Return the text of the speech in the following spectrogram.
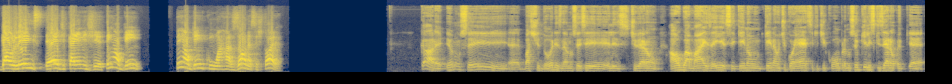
Gaulês, Dead, KNG. Tem alguém, tem alguém com a razão nessa história? Cara, eu não sei é, bastidores, né? Eu não sei se eles tiveram algo a mais aí, se quem não, quem não te conhece, que te compra, não sei o que eles quiseram, é,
